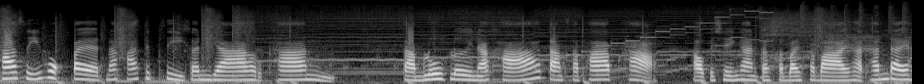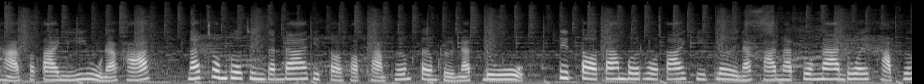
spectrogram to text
ภาษี 68 นะคะ 14 กันยาค่ะทุกท่าน ตามรูปเลยนะคะ ตามสภาพค่ะ เอาไปใช้งานกันสบายๆค่ะ ท่านใดหาสไตล์นี้อยู่นะคะ นัดชมตัวจริงกันได้ติดต่อสอบถามเพิ่มเติมหรือนัดดู ติดต่อตามเบอร์โทรใต้คลิปเลยนะคะ นัดล่วงหน้าด้วยค่ะ เพื่อ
